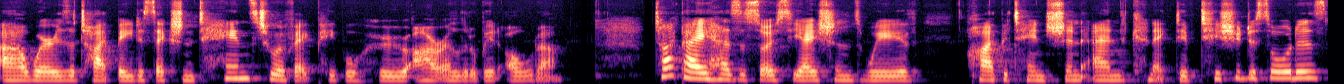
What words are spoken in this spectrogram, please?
uh, whereas a type B dissection tends to affect people who are a little bit older. Type A has associations with hypertension and connective tissue disorders,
